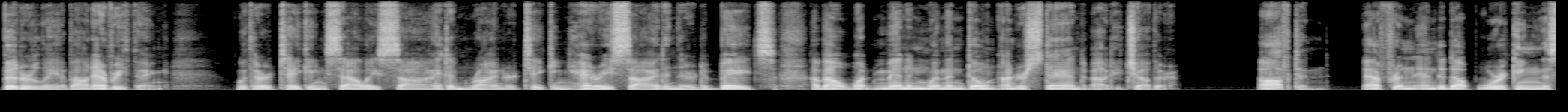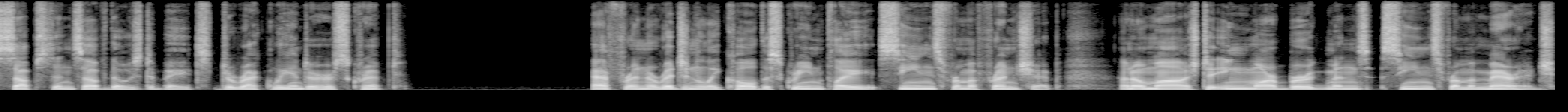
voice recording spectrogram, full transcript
bitterly about everything, with her taking Sally's side and Reiner taking Harry's side in their debates about what men and women don't understand about each other. Often, Ephron ended up working the substance of those debates directly into her script. Ephron originally called the screenplay Scenes from a Friendship, an homage to Ingmar Bergman's Scenes from a Marriage,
